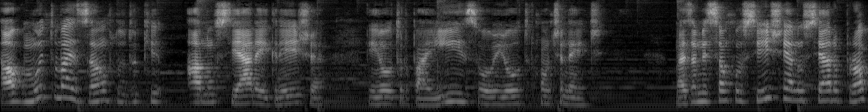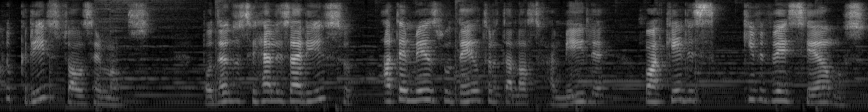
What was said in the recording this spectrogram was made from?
é algo muito mais amplo do que anunciar a igreja em outro país ou em outro continente. Mas a missão consiste em anunciar o próprio Cristo aos irmãos, podendo se realizar isso até mesmo dentro da nossa família, com aqueles que vivenciamos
